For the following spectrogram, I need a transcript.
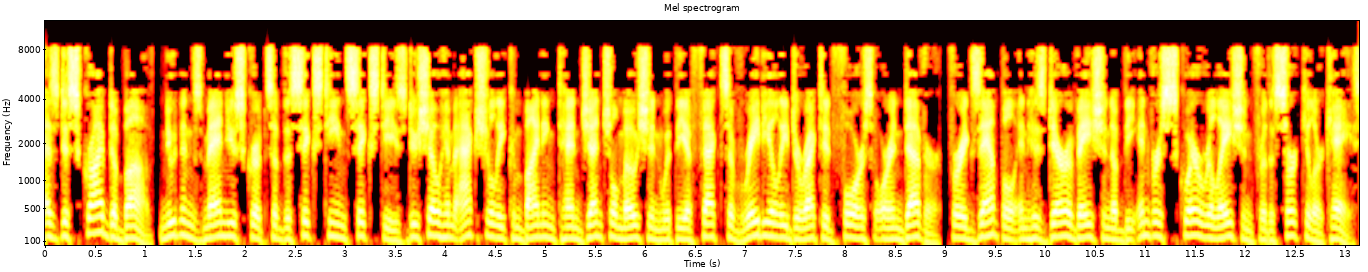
As described above, Newton's manuscripts of the 1660s do show him actually combining tangential motion with the effects of radially directed force or endeavor, for example in his derivation of the inverse square relation for the circular case.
